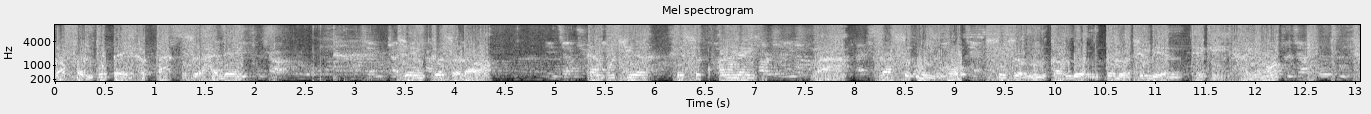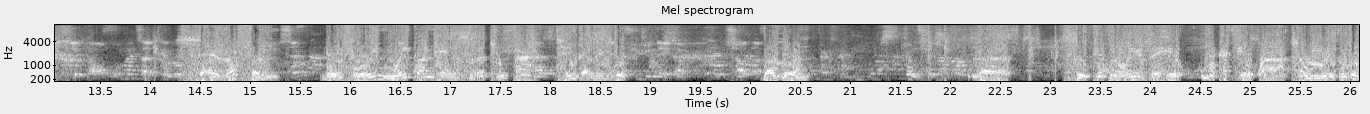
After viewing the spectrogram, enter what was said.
góp phần thúc đẩy hợp tác giữa hai bên. Trên cơ sở đó, Campuchia hết sức hoan nghênh và ra sức ủng hộ xây dựng con đường tư lửa trên biển thế kỷ 21 sẽ góp phần điều phối mối quan hệ giữa chúng ta trên các lĩnh vực bao gồm là sự kết nối về hiệu một cách hiệu quả trong lĩnh vực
